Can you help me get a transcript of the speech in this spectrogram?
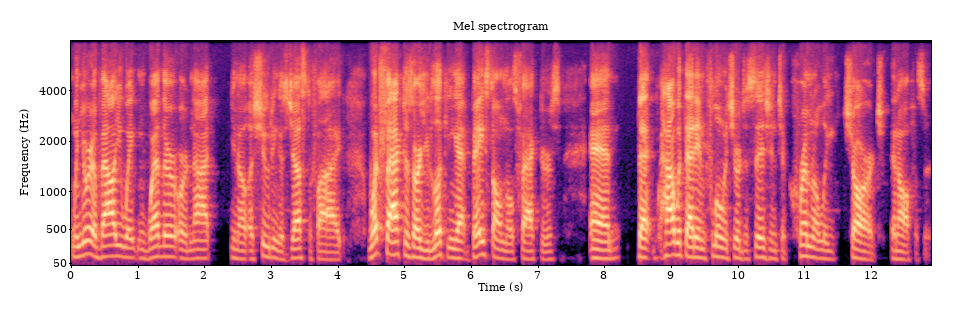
when you're evaluating whether or not you know a shooting is justified what factors are you looking at based on those factors? And that how would that influence your decision to criminally charge an officer?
